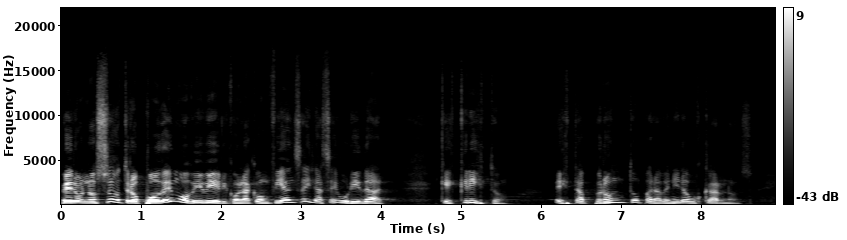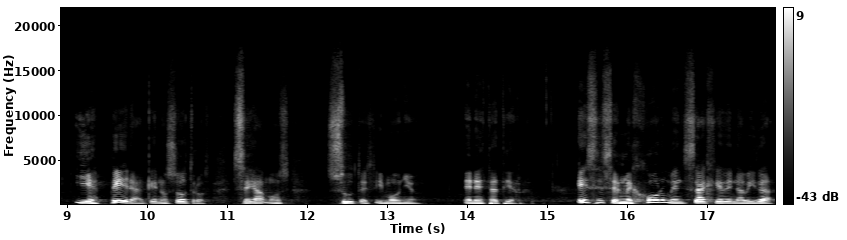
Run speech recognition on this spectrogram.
pero nosotros podemos vivir con la confianza y la seguridad que Cristo está pronto para venir a buscarnos y espera que nosotros seamos su testimonio en esta tierra. Ese es el mejor mensaje de Navidad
